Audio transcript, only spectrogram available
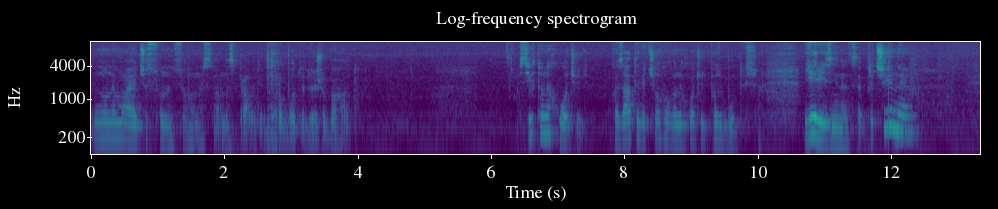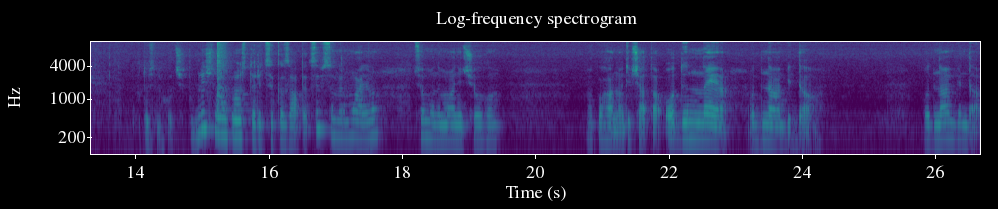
ну, не маю часу на цього насправді, бо роботи дуже багато. Всі, хто не хочуть казати, від чого вони хочуть позбутися. Є різні на це причини. Хтось не хоче в публічному просторі це казати. Це все нормально. В цьому немає нічого поганого. Дівчата, одне, одна біда. Одна біда.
